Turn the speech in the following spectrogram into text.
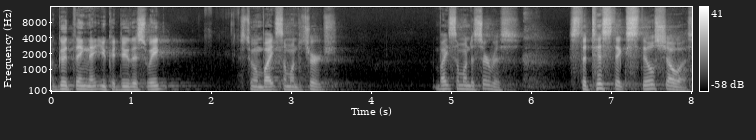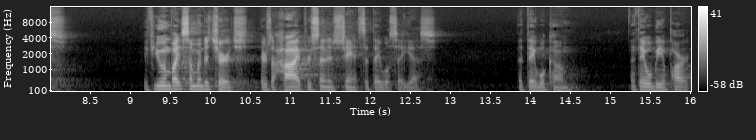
a good thing that you could do this week is to invite someone to church, invite someone to service. Statistics still show us if you invite someone to church, there's a high percentage chance that they will say yes, that they will come, that they will be a part.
